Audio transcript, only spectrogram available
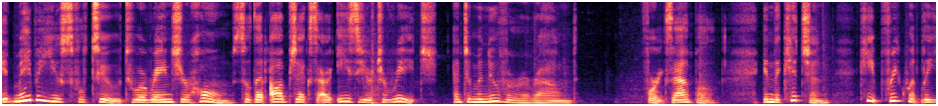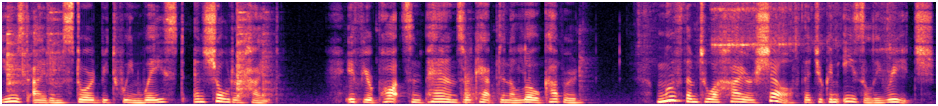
It may be useful too to arrange your home so that objects are easier to reach and to maneuver around. For example, in the kitchen, keep frequently used items stored between waist and shoulder height. If your pots and pans are kept in a low cupboard, move them to a higher shelf that you can easily reach.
